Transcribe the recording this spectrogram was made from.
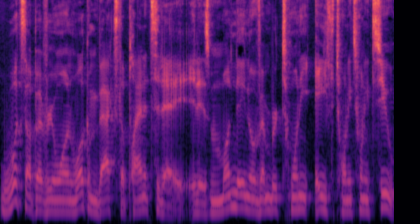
What's up, everyone? Welcome back to the planet today. It is Monday, November 28th, 2022.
